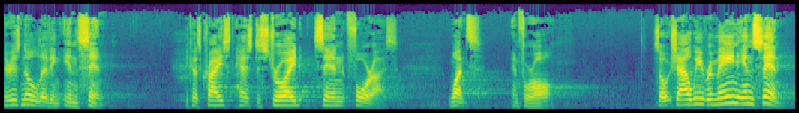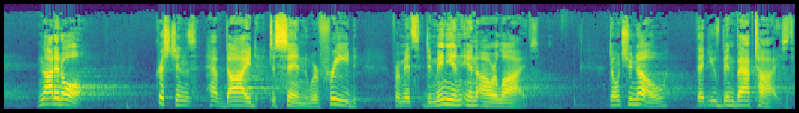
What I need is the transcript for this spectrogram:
there is no living in sin because Christ has destroyed sin for us once and for all. So, shall we remain in sin? Not at all. Christians have died to sin. We're freed from its dominion in our lives. Don't you know that you've been baptized?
